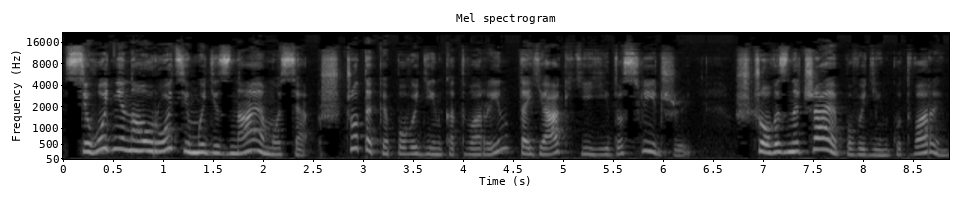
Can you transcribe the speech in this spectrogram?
Сьогодні на уроці ми дізнаємося, що таке поведінка тварин та як її досліджують, що визначає поведінку тварин.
